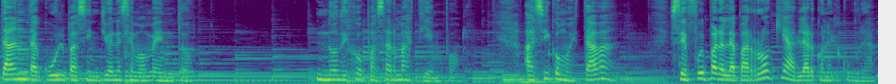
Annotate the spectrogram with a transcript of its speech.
Tanta culpa sintió en ese momento. No dejó pasar más tiempo. Así como estaba, se fue para la parroquia a hablar con el cura.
